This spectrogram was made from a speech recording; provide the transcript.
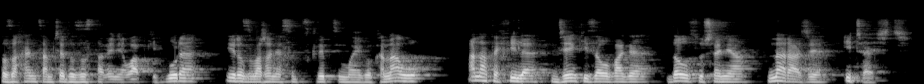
to zachęcam Cię do zostawienia łapki w górę i rozważania subskrypcji mojego kanału. A na tę chwilę dzięki za uwagę, do usłyszenia, na razie i cześć.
